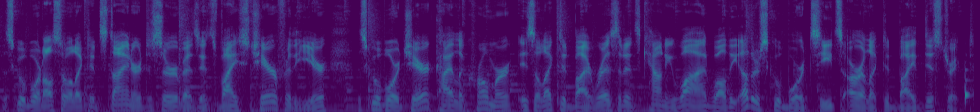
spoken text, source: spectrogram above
The school board also elected Steiner to serve as its vice chair for the year. The school board chair, Kyla Cromer, is elected by residents countywide, while the other school board seats are elected by district.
